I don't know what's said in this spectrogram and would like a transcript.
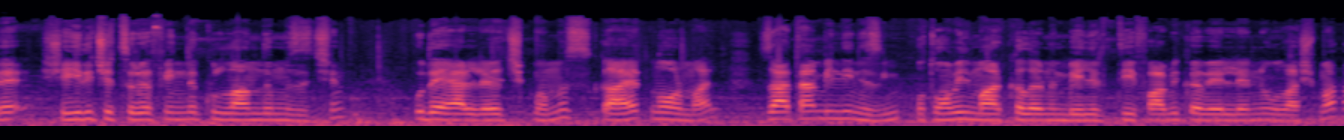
ve şehir içi trafiğinde kullandığımız için bu değerlere çıkmamız gayet normal. Zaten bildiğiniz gibi otomobil markalarının belirttiği fabrika verilerine ulaşmak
